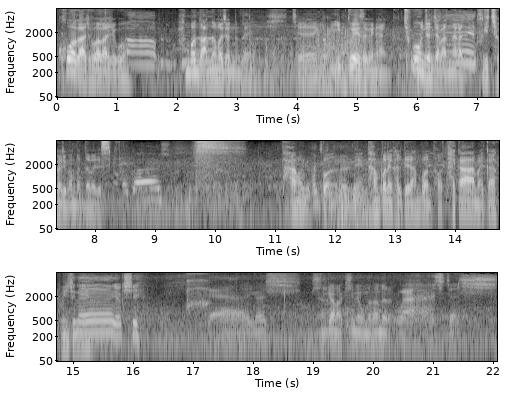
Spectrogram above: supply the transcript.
코어가 좋아가지고 한 번도 안 넘어졌는데 저기 그 입구에서 그냥 그 초보 운전자 만나가지고 부딪혀가지고 한 번 넘어졌습니다. 다음번 네, 다음번에 갈 때 한 번 더 탈까 말까 고민 중이에요. 막히네 역시 야 이거 씨 기가 막히네 오늘 하늘 와 진짜 씨.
